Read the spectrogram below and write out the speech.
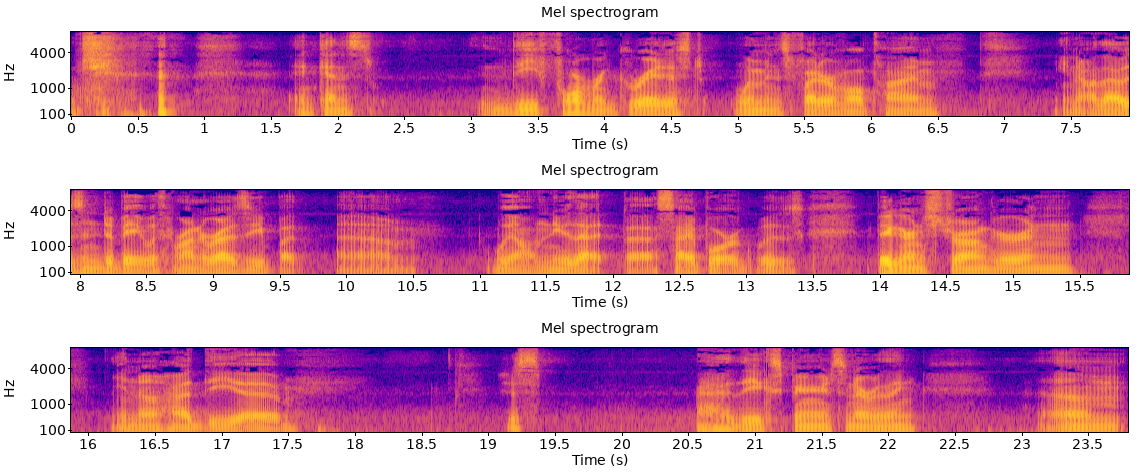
against the former greatest women's fighter of all time. You know that was in debate with Ronda Rousey, but um, we all knew that uh, Cyborg was bigger and stronger, and you know had the uh, just had the experience and everything. Um,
